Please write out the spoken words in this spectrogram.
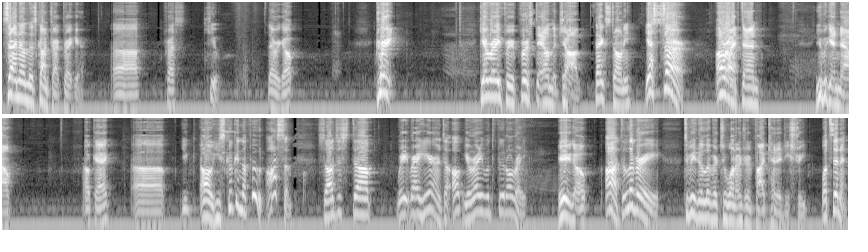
Sign on this contract right here. Uh, press Q. There we go. Great! Get ready for your first day on the job. Thanks, Tony. Yes, sir! Alright, then. You begin now. Okay. Uh, you... Oh, he's cooking the food. Awesome. So I'll just, uh, wait right here until... Oh, you're ready with the food already. Here you go. Ah, delivery! To be delivered to 105 Kennedy Street. What's in it?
